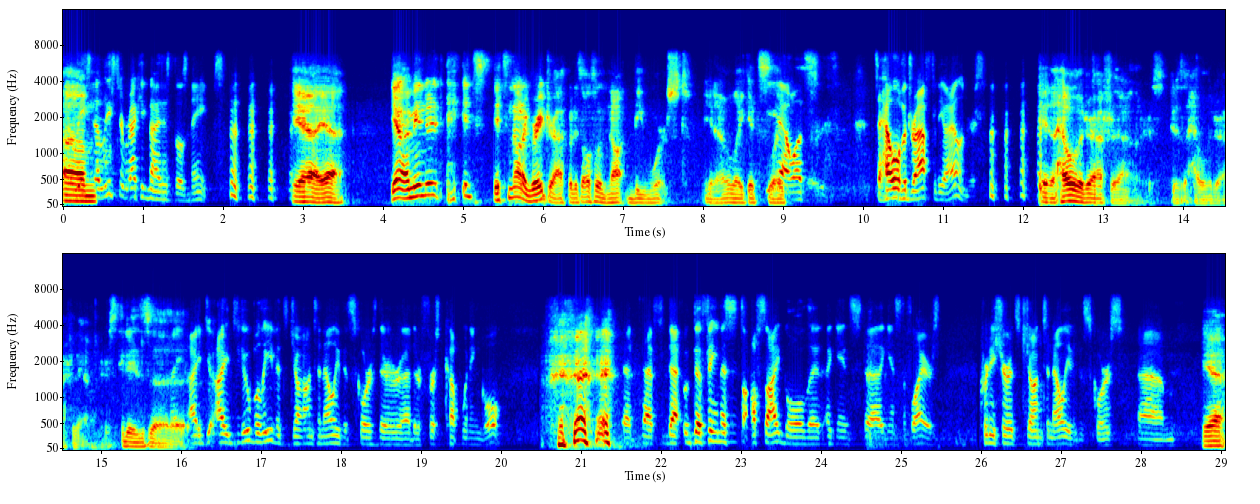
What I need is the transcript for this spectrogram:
At, um, least, at least you recognize those names. yeah, yeah, yeah. I mean, it, it's it's not a great draft, but it's also not the worst. You know, like it's like yeah, well, it's it's a hell of a draft for the Islanders. it's a hell of a draft for the Islanders. It is a hell of a draft for the Islanders. It is. Uh, I, I, do, I do believe it's John Tonelli that scores their uh, their first cup winning goal. That that that the famous offside goal that against uh, against the Flyers. Pretty sure it's John Tonelli that scores. Um, yeah,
